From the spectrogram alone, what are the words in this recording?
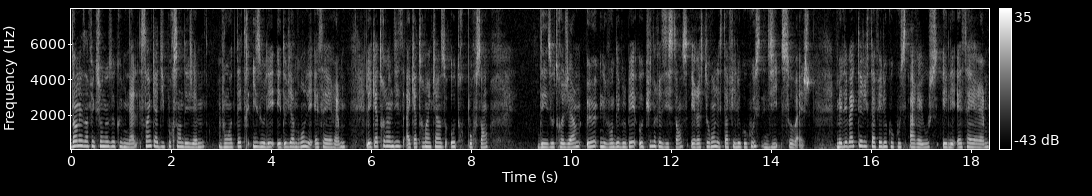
Dans les infections nosocominales, 5 à 10% des gemmes vont être isolés et deviendront les SARM. Les 90 à 95 autres des autres germes, eux, ne vont développer aucune résistance et resteront les Staphylococcus dits sauvages. Mais les bactéries Staphylococcus aureus et les SARM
